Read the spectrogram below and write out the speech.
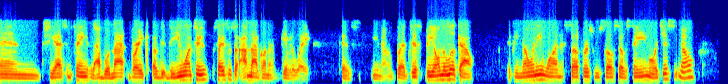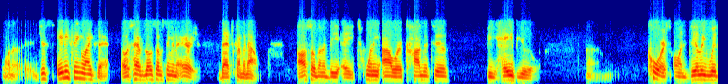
and she has some things that I will not break. Do you want to say some stuff? I'm not gonna give it away because you know, but just be on the lookout. If you know anyone that suffers from low self-esteem, or just you know, wanna just anything like that, or have low self-esteem in the area, that's coming out also going to be a 20 hour cognitive behavioral um, course on dealing with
